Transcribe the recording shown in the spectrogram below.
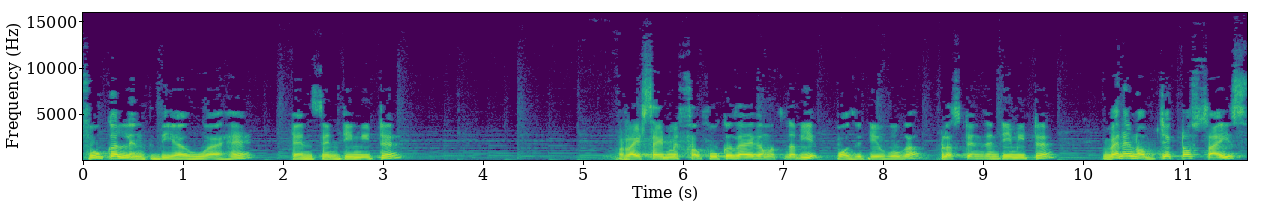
फोकल लेंथ दिया हुआ है 10 सेंटीमीटर राइट साइड में फोकस आएगा मतलब ये पॉजिटिव होगा plus 10 centimetre When an object of size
